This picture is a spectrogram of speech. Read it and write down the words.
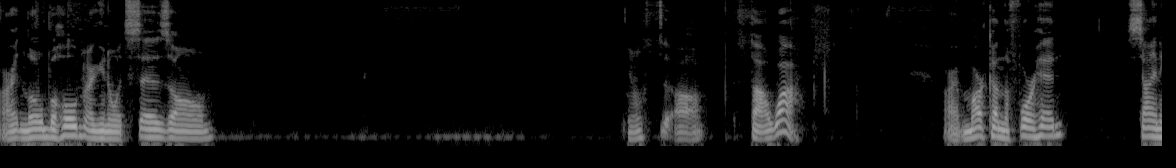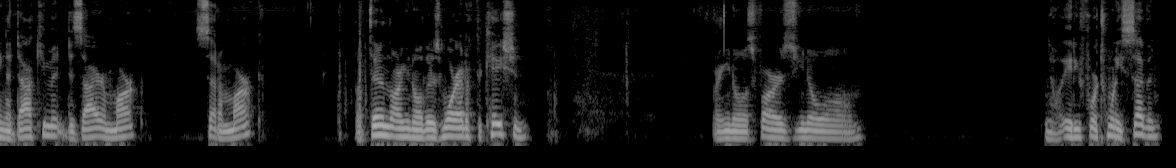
All right, and lo and behold, or you know, it says um you know, th- uh, thawa. All right, mark on the forehead, signing a document, desire mark, set a mark. But then, or you know, there's more edification. Or you know, as far as you know, um, you know, 8427,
